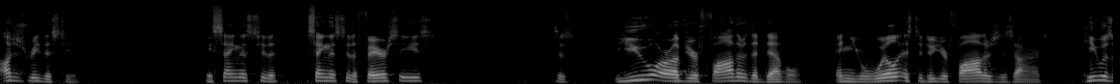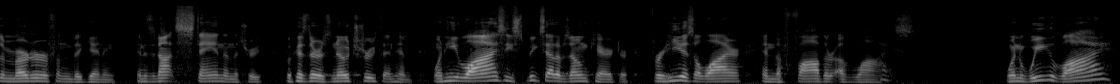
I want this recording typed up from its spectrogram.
I'll just read this to you. He's saying this to the he's saying this to the Pharisees. He says, You are of your father the devil, and your will is to do your father's desires. He was a murderer from the beginning and does not stand in the truth because there is no truth in him. When he lies, he speaks out of his own character, for he is a liar and the father of lies. When we lie,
